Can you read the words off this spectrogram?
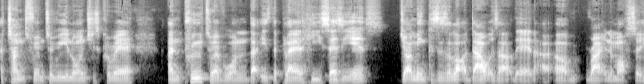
a chance for him to relaunch his career and prove to everyone that he's the player he says he is. Do you know what I mean? Because there's a lot of doubters out there that are, are writing him off. So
